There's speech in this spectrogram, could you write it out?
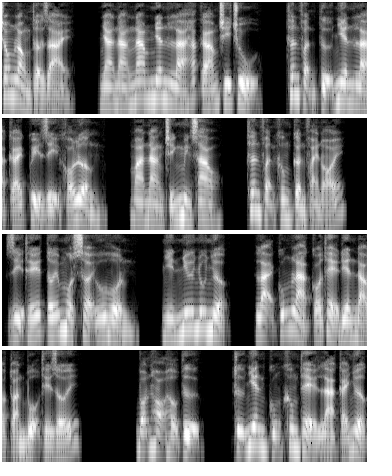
trong lòng thở dài, nhà nàng nam nhân là hắc ám chi chủ, thân phận tự nhiên là cái quỷ dị khó lường, mà nàng chính mình sao, thân phận không cần phải nói, dị thế tới một sợi ưu hồn, nhìn như nhu nhược, lại cũng là có thể điên đảo toàn bộ thế giới. Bọn họ hậu tự, tự nhiên cũng không thể là cái nhược.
